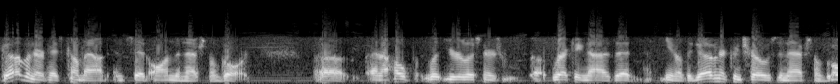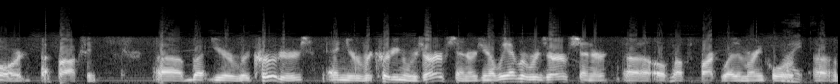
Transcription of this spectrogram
governor has come out and said arm the National Guard. Uh, and I hope your listeners uh, recognize that you know the governor controls the National Guard by proxy, uh, but your recruiters and your recruiting reserve centers. You know, we have a reserve center uh, over off the Parkway, the Marine Corps Right. uh,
